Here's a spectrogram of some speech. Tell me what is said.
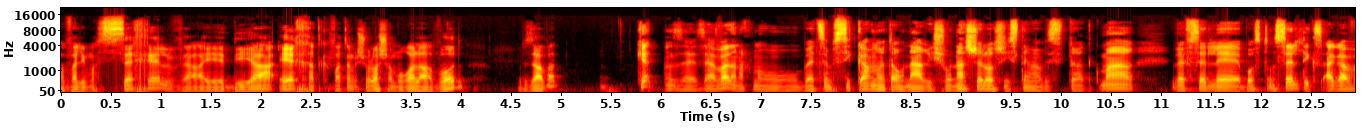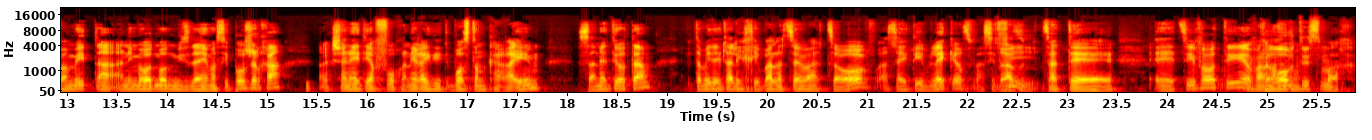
אבל עם השכל והידיעה איך התקפת המשולש אמורה לעבוד, וזה עבד. כן, זה, זה עבד, אנחנו בעצם סיכמנו את העונה הראשונה שלו שהסתיימה בסדרת גמר והפסד לבוסטון סלטיקס. אגב, עמית, אני מאוד מאוד מזדהה עם הסיפור שלך, רק שאני הייתי הפוך, אני ראיתי את בוסטון כרעים, שנאתי אותם, תמיד הייתה לי חיבה לצבע הצהוב, אז הייתי עם לייקרס והסדרה הזאת קצת העציבה אה, אותי, אבל קרוב אנחנו... תשמח.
